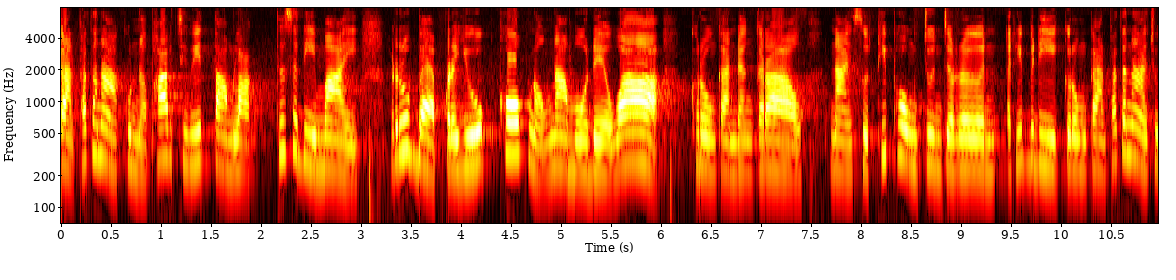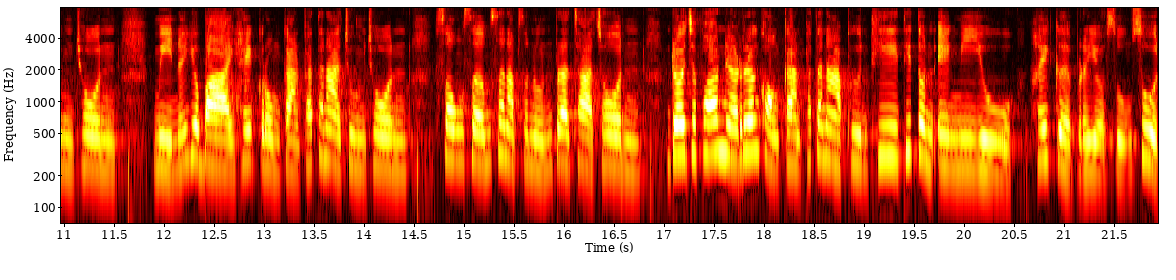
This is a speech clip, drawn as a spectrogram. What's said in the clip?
การพัฒนาคุณภาพชีวิตตามหลักทฤษฎีใหม่ รูปแบบประยุกต์โคกหนองนาโมเดลว่า โครงการดังกล่าว นายสุทธิพงษ์จุนเจริญ อธิบดีกรมการพัฒนาชุมชน มีนโยบายให้กรมการพัฒนาชุมชน ส่งเสริมสนับสนุนประชาชน โดยเฉพาะในเรื่องของการพัฒนาพื้นที่ที่ตนเองมีอยู่ ให้เกิดประโยชน์สูงสุด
